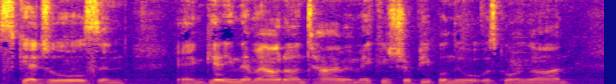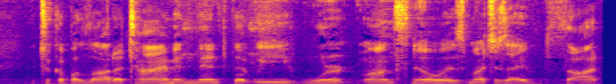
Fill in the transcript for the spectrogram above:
schedules and and getting them out on time and making sure people knew what was going on. It took up a lot of time and meant that we weren't on snow as much as I thought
